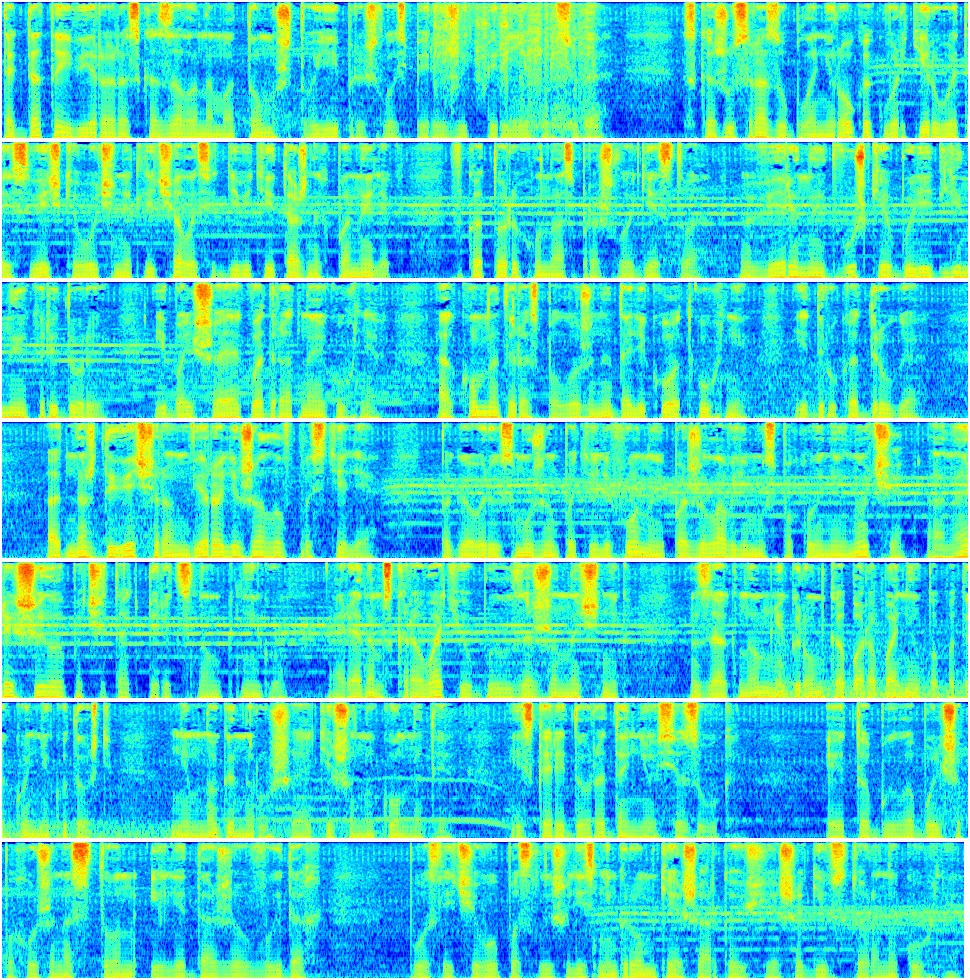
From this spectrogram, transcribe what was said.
Тогда-то и Вера рассказала нам о том, что ей пришлось пережить, переехав сюда. Скажу сразу, планировка квартиры в этой свечке очень отличалась от девятиэтажных панелек, в которых у нас прошло детство. В Веренной двушке были длинные коридоры и большая квадратная кухня – а комнаты расположены далеко от кухни и друг от друга. Однажды вечером Вера лежала в постели. Поговорив с мужем по телефону и пожелав ему спокойной ночи, она решила почитать перед сном книгу. Рядом с кроватью был зажжен ночник. За окном негромко барабанил по подоконнику дождь, немного нарушая тишину комнаты. Из коридора донесся звук. Это было больше похоже на стон или даже выдох – после чего послышались негромкие шаркающие шаги в сторону кухни.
